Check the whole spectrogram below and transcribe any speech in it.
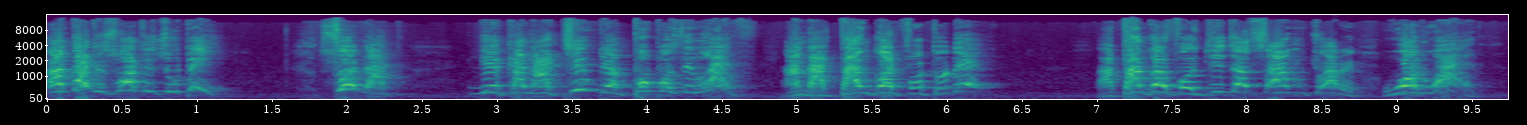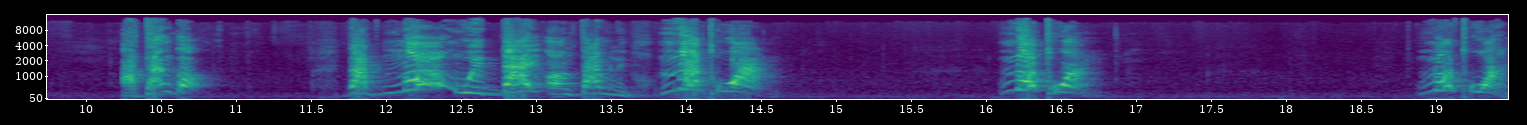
And that is what it should be. So that they can achieve their purpose in life. And I thank God for today. I thank God for Jesus' sanctuary worldwide. I thank God that none will die untimely. Not one. Not one. Not one.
